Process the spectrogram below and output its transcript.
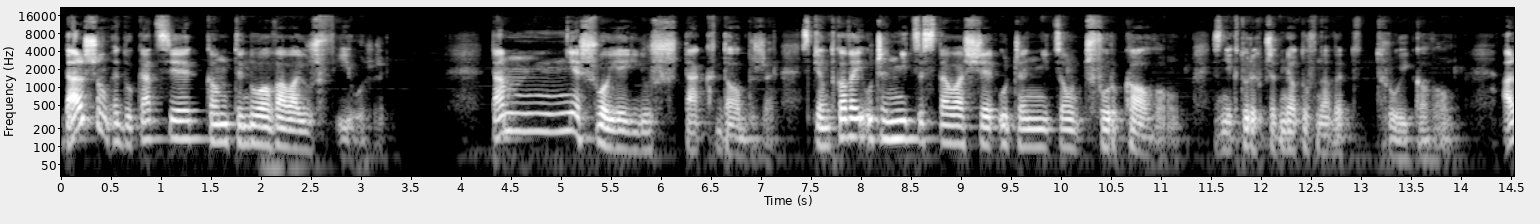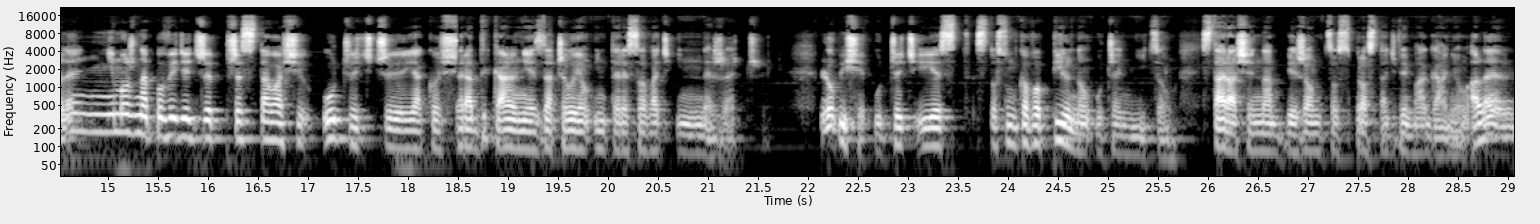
Dalszą edukację kontynuowała już w Iłży. Tam nie szło jej już tak dobrze. Z piątkowej uczennicy stała się uczennicą czwórkową, z niektórych przedmiotów nawet trójkową. Ale nie można powiedzieć, że przestała się uczyć, czy jakoś radykalnie zaczęły ją interesować inne rzeczy. Lubi się uczyć i jest stosunkowo pilną uczennicą. Stara się na bieżąco sprostać wymaganiom, ale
